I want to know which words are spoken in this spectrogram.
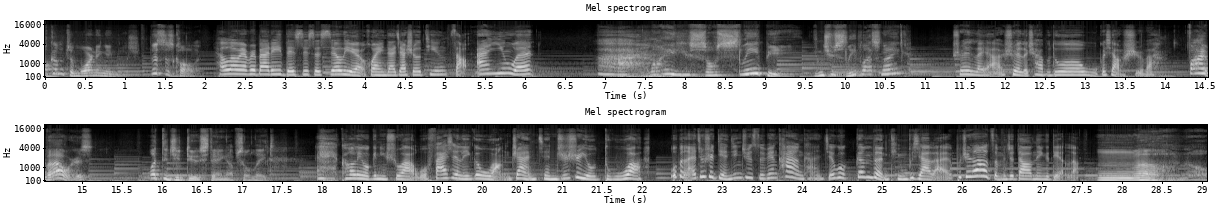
Welcome to Morning English. This is Colin. Hello, everybody. This is Cecilia. 欢迎大家收听早安英文。 Why are you so sleepy? Didn't you sleep last night? 睡了呀，睡了差不多五个小时吧。 Five hours? What did you do staying up so late? 哎，Colin，我跟你说啊，我发现了一个网站，简直是有毒啊！我本来就是点进去随便看看，结果根本停不下来，不知道怎么就到那个点了。 Mm, oh, no.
